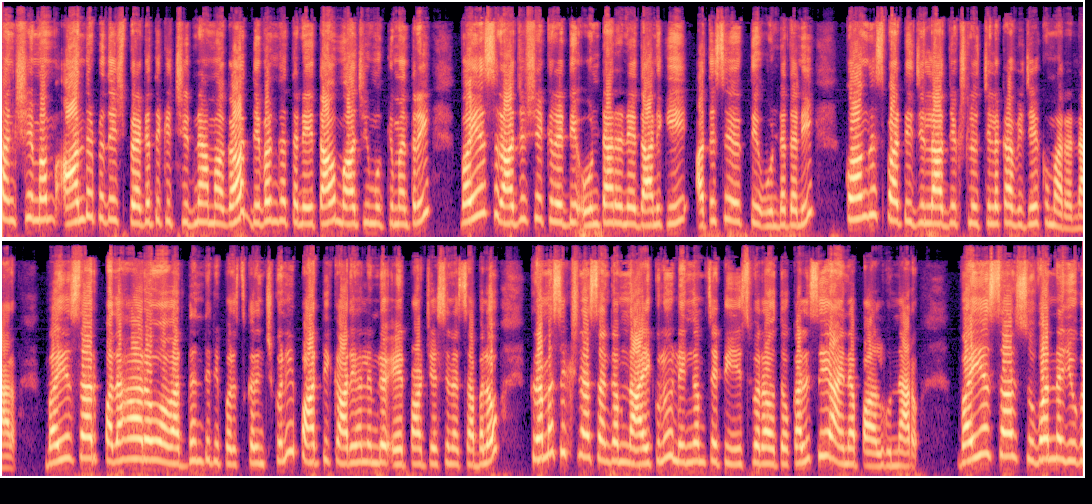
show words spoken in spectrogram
సంక్షేమం ఆంధ్రప్రదేశ్ ప్రగతికి చిరునామాగా దివంగత నేత మాజీ ముఖ్యమంత్రి వైఎస్ రాజశేఖర రెడ్డి ఉంటారనే దానికి అతిశయోక్తి ఉండదని కాంగ్రెస్ పార్టీ జిల్లా అధ్యక్షులు చిలక విజయ్ కుమార్ అన్నారు. వైఎస్ఆర్ పదహారవ వర్ధంతిని పురస్కరించుకుని పార్టీ కార్యాలయంలో ఏర్పాటు చేసిన సభలో క్రమశిక్షణ సంఘం నాయకులు లింగంశెట్టి ఈశ్వరరావుతో కలిసి ఆయన పాల్గొన్నారు. వైఎస్ఆర్ సువర్ణ యుగ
